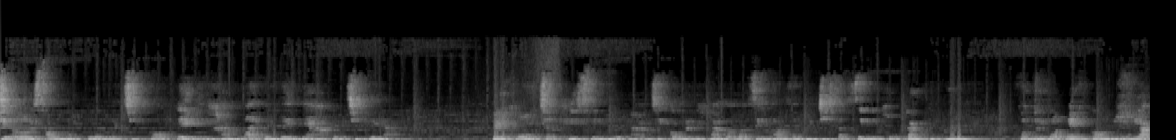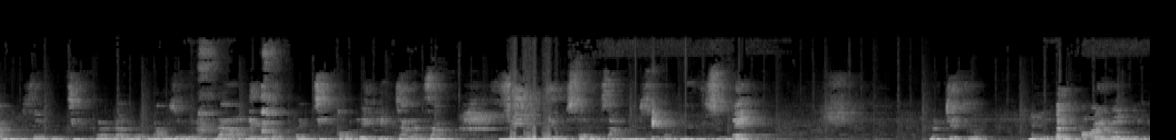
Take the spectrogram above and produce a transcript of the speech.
Chị ơi, sau một tuổi là chị có thể đi khám lại vấn đề nha của chị đấy ạ. Cái hồi trước khi sinh một tháng, chị có đến khám và bác sĩ nói rằng chị sắp sinh không can thiệp được. Sau đấy bọn em có lưu lại hồ sơ của chị và đã một năm rồi đã đến lúc anh chị có thể kiểm tra lại răng. Vì nếu sâu răng thì sẽ ảnh hưởng đến sữa mẹ. Là chết luôn. Đúng tên coi luôn.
